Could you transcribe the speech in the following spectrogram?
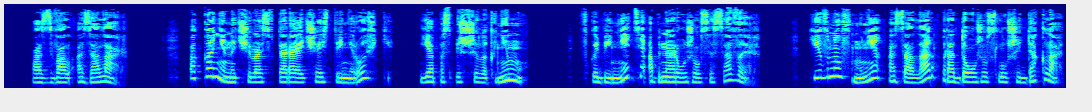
— позвал Азалар. Пока не началась вторая часть тренировки, я поспешила к нему. В кабинете обнаружился Савер. Кивнув мне, Азалар продолжил слушать доклад.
